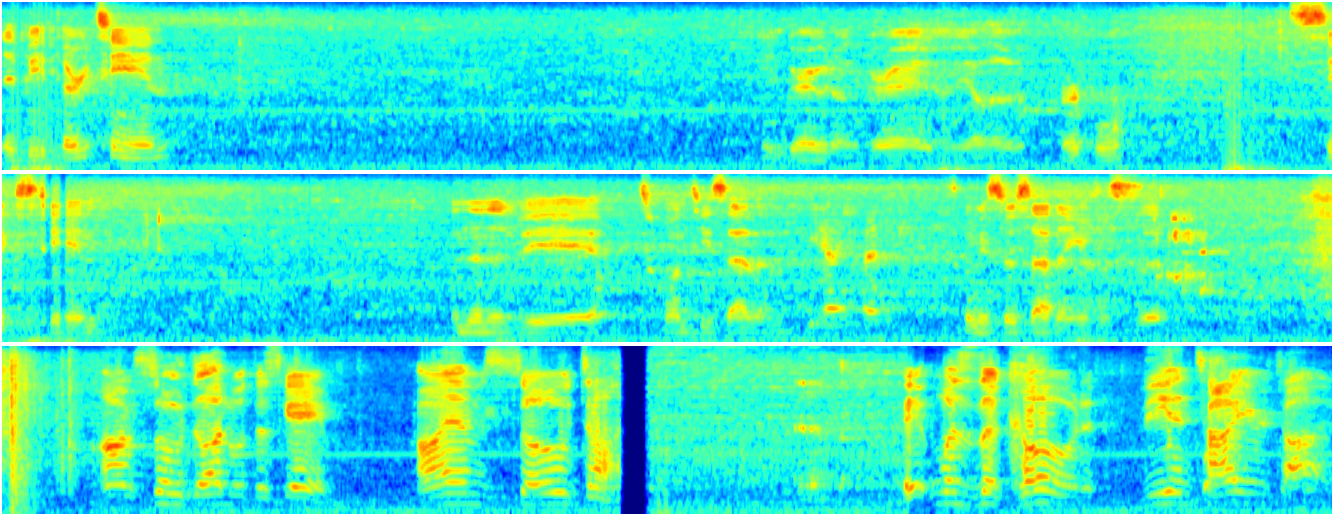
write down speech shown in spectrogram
It'd be 13. And gray, we don't gray, yellow, purple. 16. And then it'd be 27. You know, it's gonna be so saddening if this is it. I'm so done with this game. I am so done. It was the code the entire time.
